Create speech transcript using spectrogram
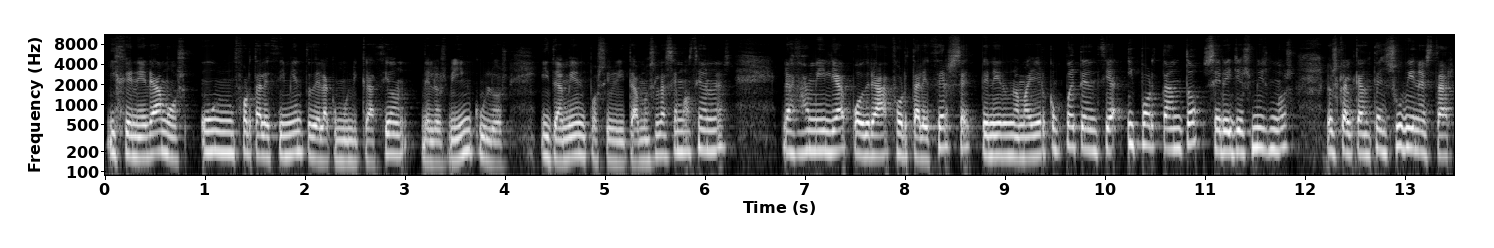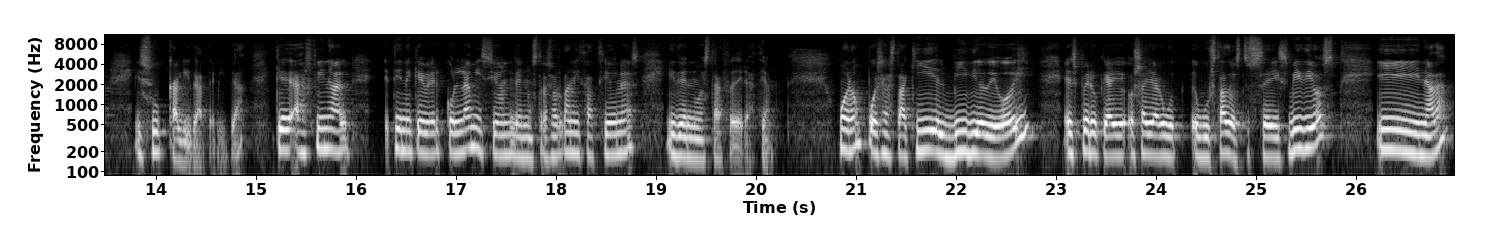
y generamos un fortalecimiento de la comunicación, de los vínculos y también posibilitamos las emociones, la familia podrá fortalecerse, tener una mayor competencia y por tanto ser ellos mismos los que alcancen su bienestar y su calidad de vida, que al final tiene que ver con la misión de nuestras organizaciones y de nuestra federación. Bueno, pues hasta aquí el vídeo de hoy. Espero que os haya gustado estos seis vídeos y nada,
